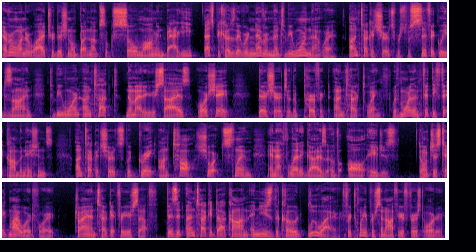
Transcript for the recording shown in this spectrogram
Ever wonder why traditional button ups look so long and baggy? That's because they were never meant to be worn that way. Untucked shirts were specifically designed to be worn untucked. No matter your size or shape, their shirts are the perfect untucked length. With more than 50 fit combinations, untucked shirts look great on tall, short, slim, and athletic guys of all ages. Don't just take my word for it. Try Untuckit for yourself. Visit untuckit.com and use the code BLUEWIRE for 20% off your first order.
